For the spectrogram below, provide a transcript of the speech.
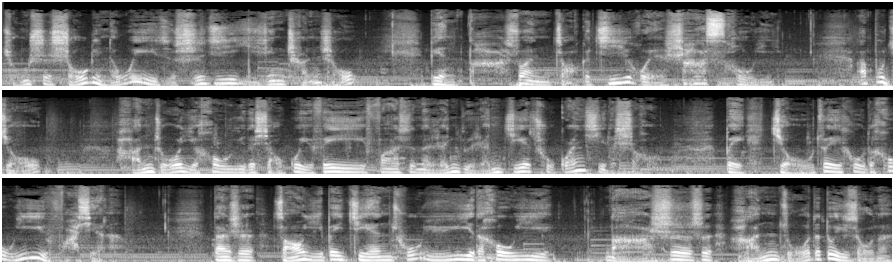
穷氏首领的位置时机已经成熟，便打算找个机会杀死后羿。而不久，韩卓与后羿的小贵妃发生了人与人接触关系的时候，被酒醉后的后羿发现了。但是早已被剪除羽翼的后羿。哪是是韩卓的对手呢？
